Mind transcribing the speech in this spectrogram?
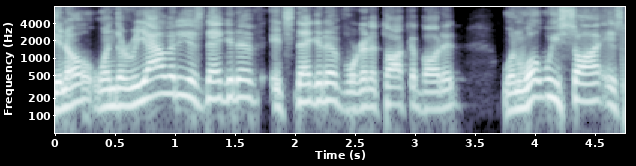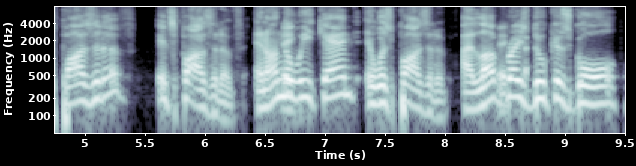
you know, when the reality is negative, it's negative. We're going to talk about it. When what we saw is positive, it's positive. And on the weekend, it was positive. I love Bryce Duca's goal.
